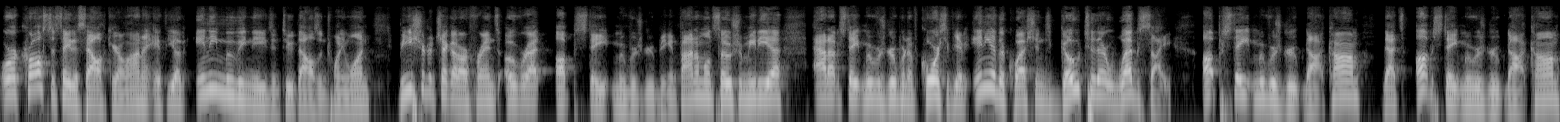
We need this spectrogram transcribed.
or across the state of South Carolina, if you have any moving needs in 2021, be sure to check out our friends over at Upstate Movers Group. You can find them on social media at Upstate Movers Group. And of course, if you have any other questions, go to their website, upstatemoversgroup.com. That's upstatemoversgroup.com.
